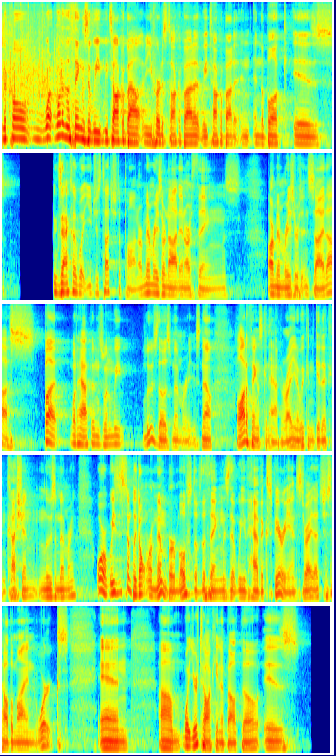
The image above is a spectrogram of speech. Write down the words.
Nicole, what, one of the things that we, we talk about, and you've heard us talk about it, we talk about it in, in the book, is exactly what you just touched upon. Our memories are not in our things, our memories are inside us. But what happens when we lose those memories? Now, a lot of things can happen, right? You know, we can get a concussion and lose a memory, or we simply don't remember most of the things that we have experienced, right? That's just how the mind works. And um, what you're talking about, though, is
